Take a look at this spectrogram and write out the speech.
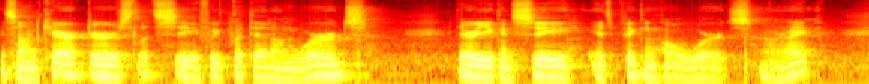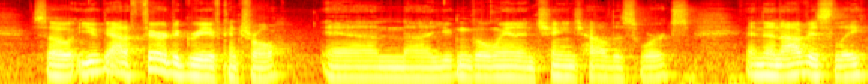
It's on characters. Let's see if we put that on words. There you can see it's picking whole words, all right? So you've got a fair degree of control and uh, you can go in and change how this works. And then obviously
